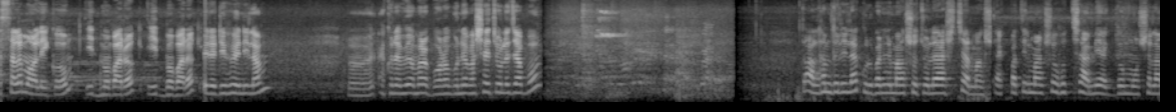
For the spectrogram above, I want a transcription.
আসসালামু আলাইকুম, ঈদ মোবারক ঈদ মোবারক। রেডি হয়ে নিলাম। এখন আমি আমার বড় বোনের বাসায় চলে যাব। তো আলহামদুলিল্লাহ, কুরবানির মাংস চলে আসছে। আর মাংস এক পাতির মাংস হচ্ছে আমি একদম মশলা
